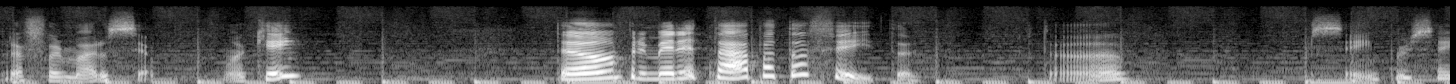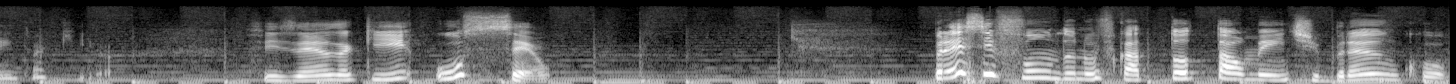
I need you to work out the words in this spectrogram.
para formar o céu, ok? Então, a primeira etapa tá feita. Tá 100% aqui, ó. Fizemos aqui o céu. Para esse fundo não ficar totalmente branco,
